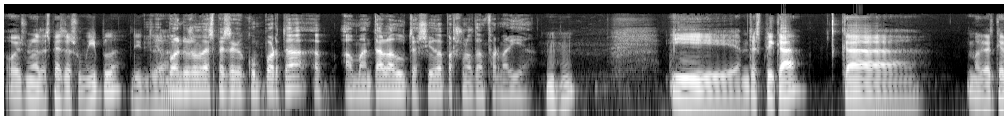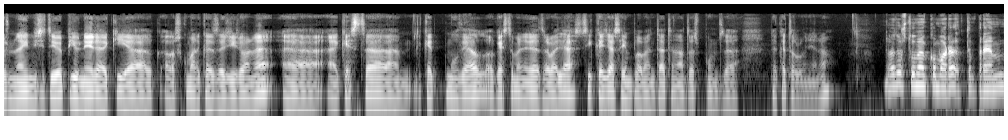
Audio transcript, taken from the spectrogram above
o és una despesa assumible? Dins de... Bueno, és la despesa que comporta eh, augmentar la dotació de personal d'infermeria. Uh -huh i hem d'explicar que malgrat que és una iniciativa pionera aquí a, a les comarques de Girona, eh, aquesta, aquest model o aquesta manera de treballar sí que ja s'ha implementat en altres punts de, de Catalunya, no? Nosaltres tomem com a, prenem,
